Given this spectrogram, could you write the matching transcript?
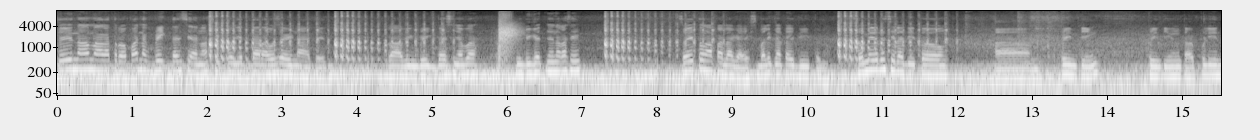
So yun na mga katropa, nag breakdown si ano, si Puyet Carouser natin. Grabing dust niya ba? Ang bigat niya na kasi. So ito nga pala guys, balik na tayo dito no. So meron sila dito um, printing, printing ng tarpaulin,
